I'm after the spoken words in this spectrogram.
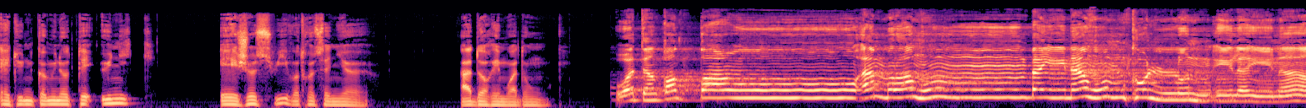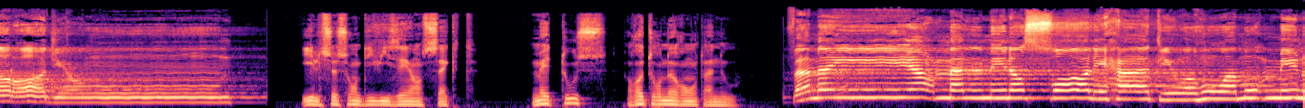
est une communauté unique, et je suis votre Seigneur. Adorez-moi donc. وتقطعوا أمرهم بينهم كل إلينا راجعون Ils se sont divisés en sectes, mais tous retourneront à nous. فمن يعمل من الصالحات وهو مؤمن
